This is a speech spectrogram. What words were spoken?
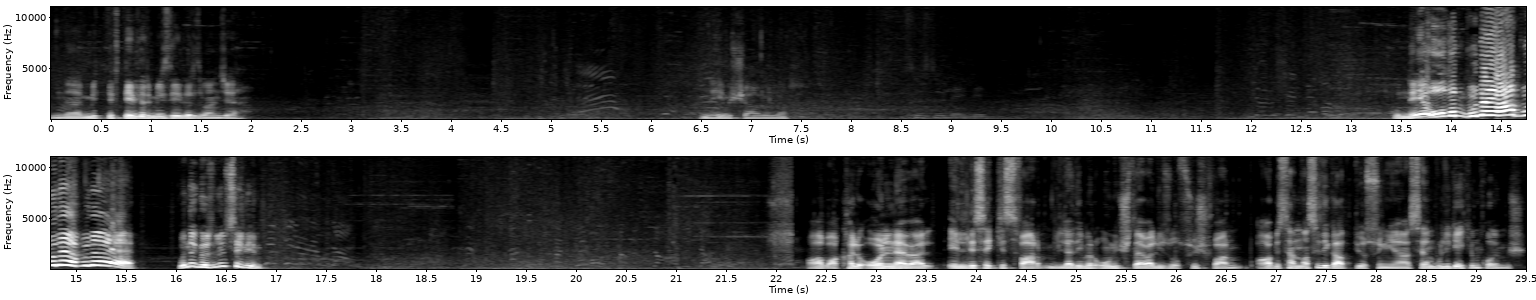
Ne, midlift diyebilir miyiz? Diyebiliriz bence. Neymiş ya böyle? Bu ne oğlum? Bu ne ya? Bu ne? Bu ne? Bu ne? Gözünü seveyim. Abi Akali 10 level 58 farm Vladimir 13 level 133 farm. Abi sen nasıl lig atlıyorsun ya? Sen bu lige kim koymuş?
